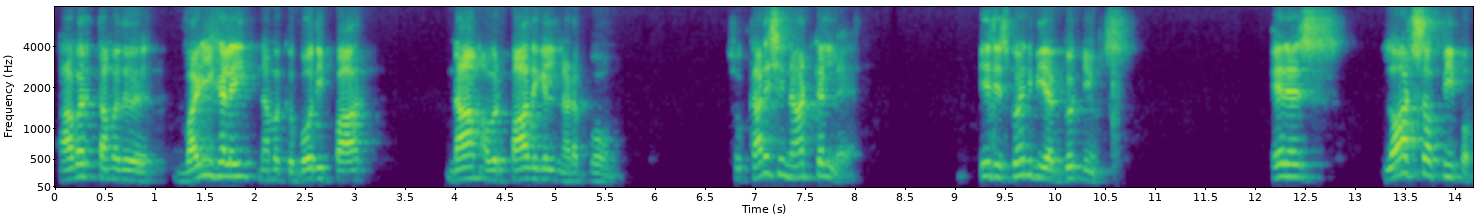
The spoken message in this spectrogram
அவர் தமது வழிகளை நமக்கு போதிப்பார். நாம் அவர் பாதையில் நடப்போம். ஸோ கடைசி நாட்கள்ல it is going be a good news it is lots of people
